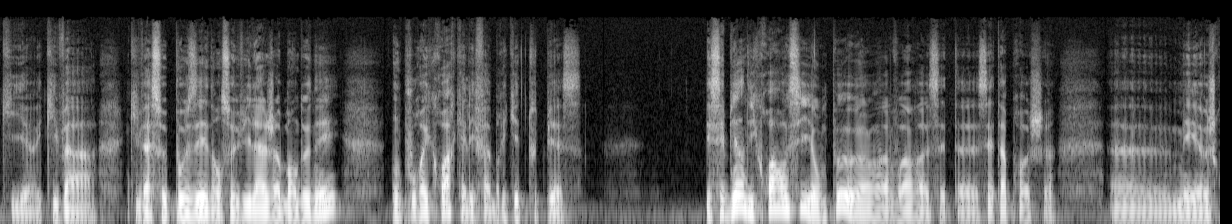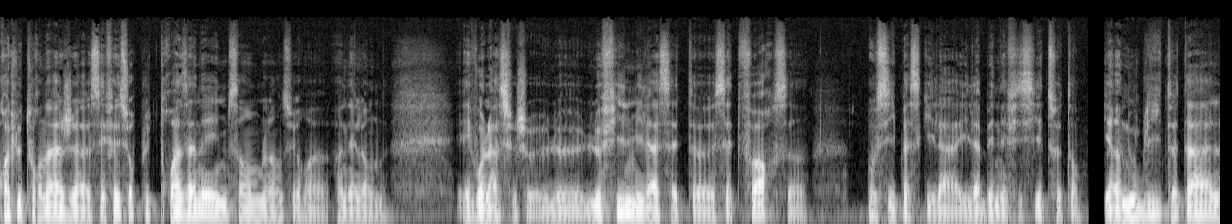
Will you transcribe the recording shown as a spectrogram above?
qui va se poser dans ce village abandonné, on pourrait croire qu'elle est fabriquée de toutes pièces. Et c'est bien d'y croire aussi, on peut hein, avoir cette, cette approche. Euh, mais euh, je crois que le tournage euh, s'est fait sur plus de trois années, il me semble, hein, sur Honeyland. Et voilà, le, film, il a cette, cette force aussi parce qu'il a, il a bénéficié de ce temps. Il y a un oubli total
